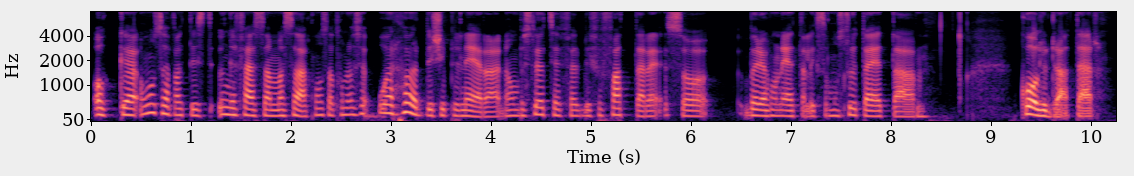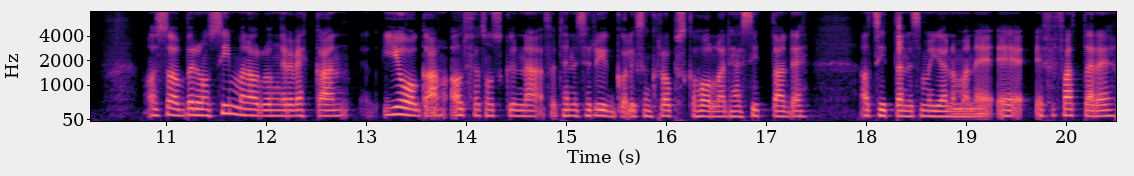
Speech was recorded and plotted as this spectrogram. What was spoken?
Och eh, hon sa faktiskt ungefär samma sak. Hon sa att hon är så oerhört disciplinerad. När hon beslöt sig för att bli författare så började hon äta, liksom, hon slutade äta kolhydrater. Och så började hon simma några gånger i veckan, yoga, allt för att hon skulle kunna, för att hennes rygg och liksom kropp ska hålla det här sittande, allt sittande som man gör när man är, är, är författare.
